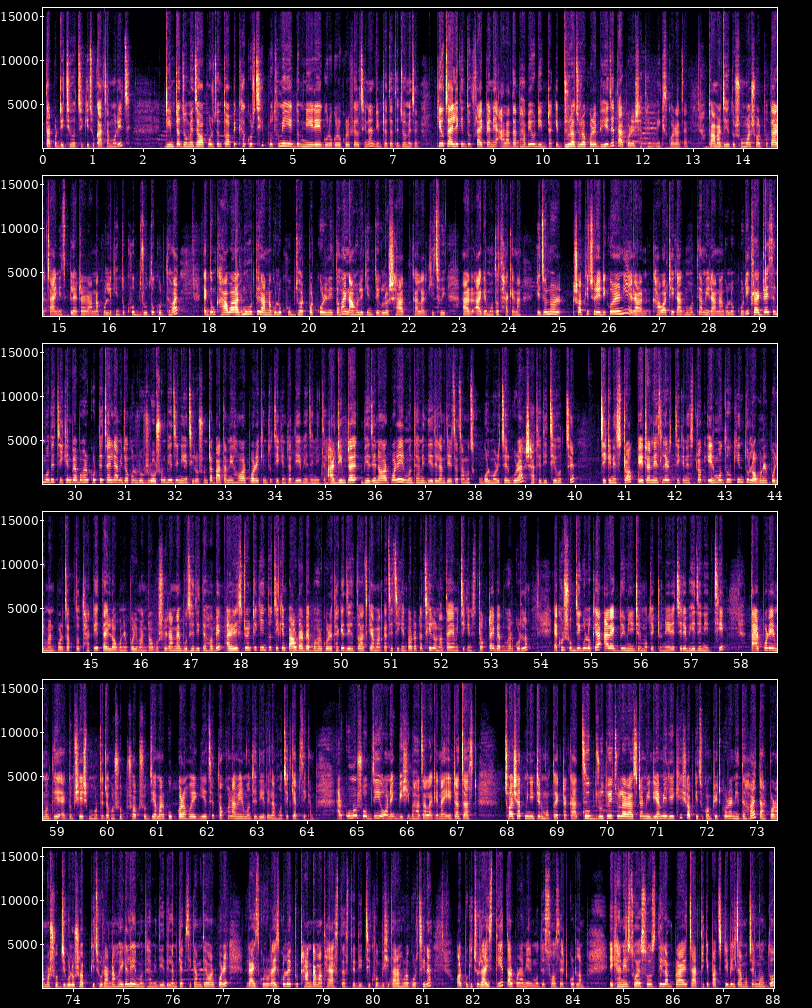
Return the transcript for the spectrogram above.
তারপর দিচ্ছি হচ্ছে কিছু কাঁচামরিচ। ডিমটা জমে যাওয়া পর্যন্ত অপেক্ষা করছি। প্রথমেই একদম নেড়ে গুঁড়ো গুঁড়ো করে ফেলছি না, ডিমটা যাতে জমে যায়। কেউ চাইলে কিন্তু ফ্রাই প্যানে আলাদাভাবেও ডিমটাকে ঝুরা করে ভেজে তারপরে এর সাথে মিক্স করা যায়। তো আমার যেহেতু সময় স্বল্পতা, আর চাইনিজ প্ল্যাটার রান্না করলে কিন্তু খুব দ্রুত করতে হয়। একদম খাওয়া আগ মুহূর্তে রান্নাগুলো খুব ঝটপট করে নিতে হয়, না হলে কিন্তু এগুলো স্বাদ, কালার কিছুই আর আগের মতো থাকে না। এজন্য সব কিছু রেডি করে নিয়ে খাওয়া ঠিক আগ মুহূর্তে আমি রান্নাগুলো করি। ফ্রাইড রাইসের মধ্যে চিকেন ব্যবহার করতে চাইলে আমি যখন রসুন ভেজে নিয়েছি, রসুনটা বাদামি হওয়ার পরে কিন্তু চিকেনটা দিয়ে ভেজে নিতে আর ডিমটা ভেজে নেওয়ার পরে এর মধ্যে আমি দিয়ে দিলাম দেড় চা চামচ গোলমরিচের গুঁড়া, সাথে দিচ্ছি হচ্ছে চিকেন স্টক। এটা নেসলের চিকেন স্টক। এর মধ্যেও কিন্তু লবণের পরিমাণ পর্যাপ্ত থাকে, তাই লবণের পরিমাণটা অবশ্যই রান্নায় বুঝে দিতে হবে। আর রেস্টুরেন্টে কিন্তু চিকেন পাউডার ব্যবহার করে থাকে, যেহেতু আজকে আমার কাছে চিকেন পাউডারটা ছিল না, তাই আমি চিকেন স্টকটাই ব্যবহার করলাম। এখন সবজিগুলোকে আর এক দুই মিনিটের মতো একটু নেড়ে চেড়ে ভেজে নিচ্ছি। তারপর এর মধ্যে একদম শেষ মুহূর্তে যখন সব সব সবজি আমার কুক করা হয়ে গিয়েছে, তখন আমি এর মধ্যে দিয়ে দিলাম হচ্ছে ক্যাপসিকাম। আর কোনো সবজি অনেক বেশি ভাজা লাগে না, এটা জাস্ট ছয় সাত মিনিটের মতো একটা কাজ। খুব দ্রুতই চুলার আঁচটা মিডিয়ামে রেখে সব কিছু কমপ্লিট করে নিতে হয়। তারপর আমার সবজিগুলো সব কিছু রান্না হয়ে গেলে এর মধ্যে আমি দিয়ে দিলাম ক্যাপসিকাম দেওয়ার পরে রাইসগুলো রাইসগুলো একটু ঠান্ডা মাথায় আস্তে আস্তে দিচ্ছি, খুব বেশি তাড়াহুড়া করছি না। অল্প কিছু রাইস দিয়ে তারপর আমি এর মধ্যে সস অ্যাড করলাম। এখানে সয়া সস দিলাম প্রায় চার থেকে পাঁচ টেবিল চামচের মতো।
